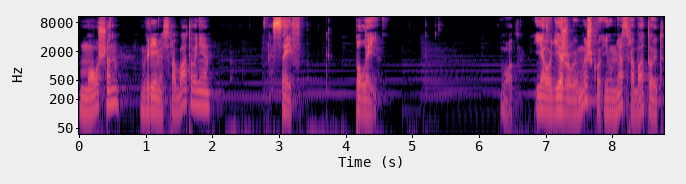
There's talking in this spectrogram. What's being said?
Motion, время срабатывания, Save, Play. Вот. Я удерживаю мышку и у меня срабатывает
